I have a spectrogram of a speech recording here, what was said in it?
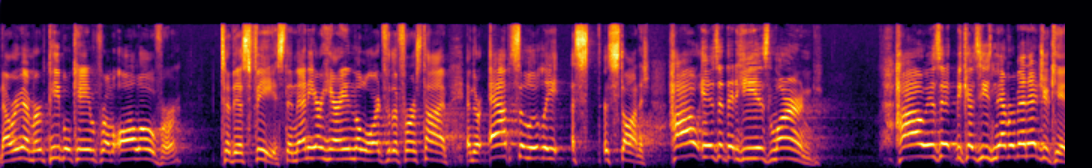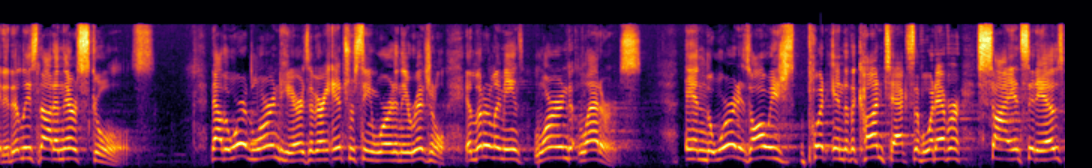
Now remember, people came from all over to this feast, and many are hearing the Lord for the first time, and they're absolutely astonished. How is it that he is learned? How is it? Because he's never been educated, at least not in their schools. Now, the word learned here is a very interesting word in the original. It literally means learned letters. And the word is always put into the context of whatever science it is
